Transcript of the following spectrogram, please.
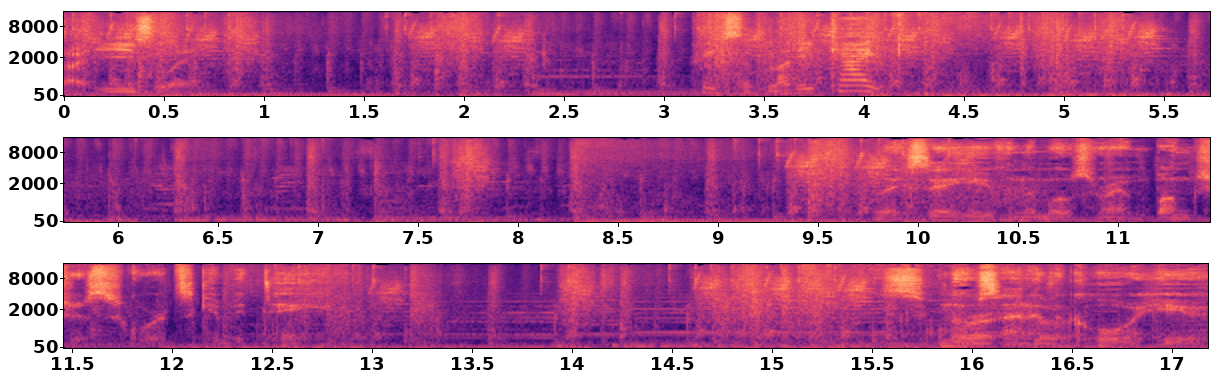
That does that easily. Piece of bloody cake. They say even the most rambunctious squirts can be tamed. No sign of the lure. core here.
